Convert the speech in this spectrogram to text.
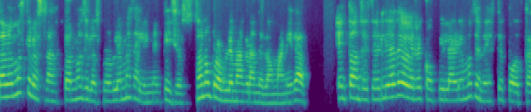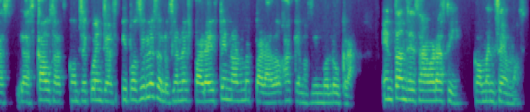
Sabemos que los trastornos y los problemas alimenticios son un problema grande en la humanidad. Entonces, el día de hoy recopilaremos en este podcast las causas, consecuencias y posibles soluciones para esta enorme paradoja que nos involucra. Entonces, ahora sí, comencemos.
